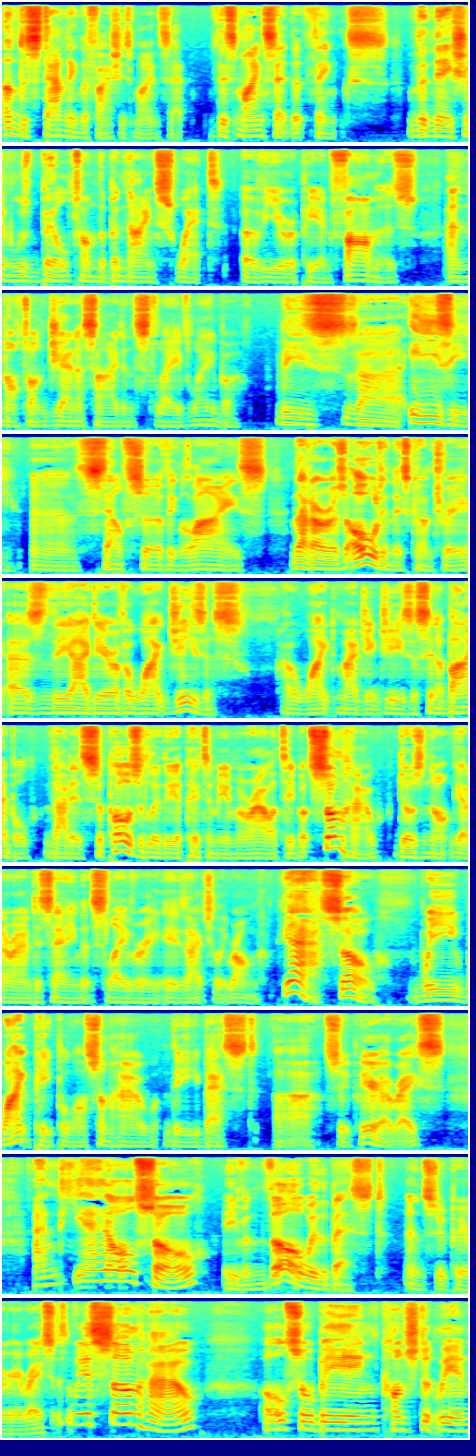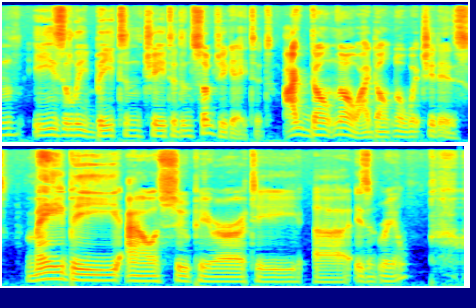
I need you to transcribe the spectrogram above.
understanding the fascist mindset. This mindset that thinks the nation was built on the benign sweat of European farmers and not on genocide and slave labor. These uh, easy, uh, self serving lies that are as old in this country as the idea of a white Jesus a white magic Jesus in a Bible that is supposedly the epitome of morality, but somehow does not get around to saying that slavery is actually wrong. Yeah, so we white people are somehow the best uh, superior race, and yet also, even though we're the best and superior race, we're somehow also being constantly and easily beaten, cheated, and subjugated. I don't know. I don't know which it is. Maybe our superiority uh, isn't real,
